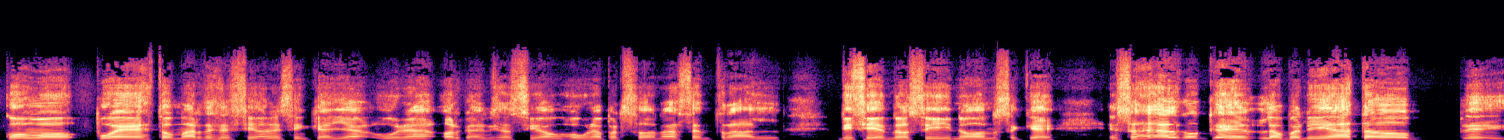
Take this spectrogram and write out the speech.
¿cómo puedes tomar decisiones sin que haya una organización o una persona central diciendo sí, no, no sé qué? Eso es algo que la humanidad ha estado. Eh,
